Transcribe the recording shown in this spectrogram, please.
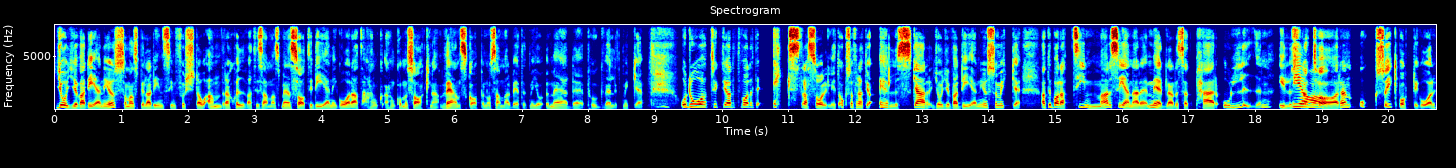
Jojje Wadenius som han spelade in sin första och andra skiva tillsammans med sa till DN igår att han, han kommer sakna vänskapen och samarbetet med, Jo- med eh, Pugg väldigt mycket. Och då tyckte jag att det var lite extra sorgligt också för att jag älskar Jojje Wadenius så mycket att det bara timmar senare meddelades att Per Olin, illustratören, också gick bort igår.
